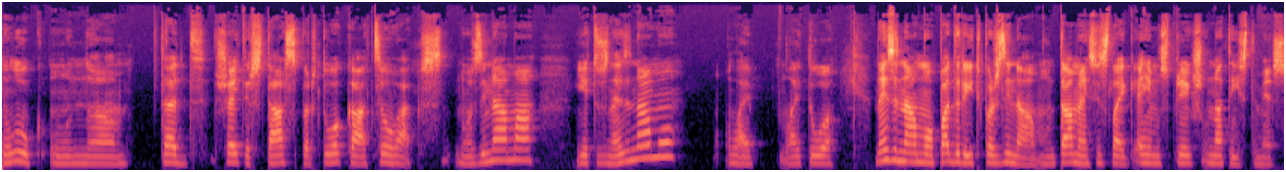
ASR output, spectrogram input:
Nu, lūk, un uh, tad šeit ir stāsts par to, kā cilvēks no zināmā iet uz nezināmo, lai, lai to nezināmo padarītu par zināmu. Un tā mēs visu laiku ejam uz priekšu un attīstamies.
